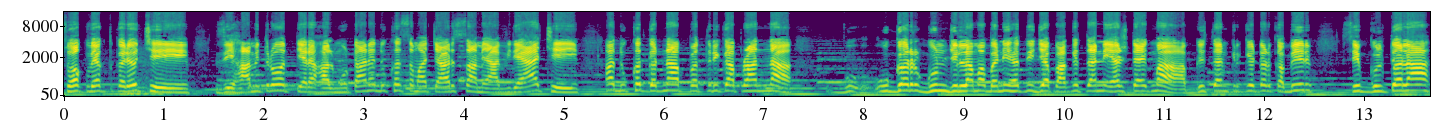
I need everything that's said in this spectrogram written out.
શોક વ્યક્ત કર્યો છે. જે હા મિત્રો, અત્યારે હાલ મોટા અને દુઃખદ સમાચાર સામે આવી રહ્યા છે. આ દુઃખદ ઘટના પત્રિકા પ્રાંતના ગુ- ઉગર ગુન જિલ્લામાં બની હતી, જ્યાં પાકિસ્તાનની એર સ્ટ્રાઇકમાં અફઘાનિસ્તાન ક્રિકેટર કબીર સિફ ગુલતલા,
